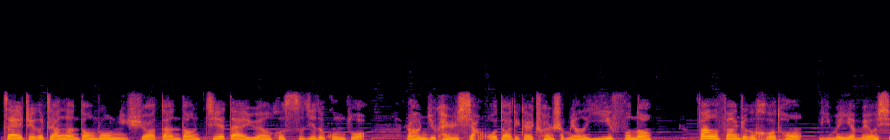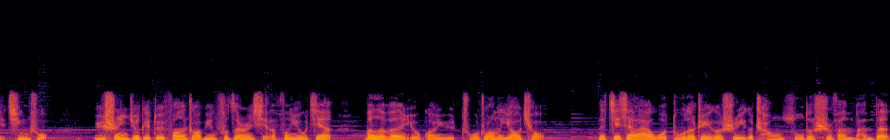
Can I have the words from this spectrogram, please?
在这个展览当中，你需要担当接待员和司机的工作，然后你就开始想，我到底该穿什么样的衣服呢？翻了翻这个合同，里面也没有写清楚，于是你就给对方的招聘负责人写了封邮件，问了问有关于着装的要求。那接下来我读的这个是一个常速的示范版本，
